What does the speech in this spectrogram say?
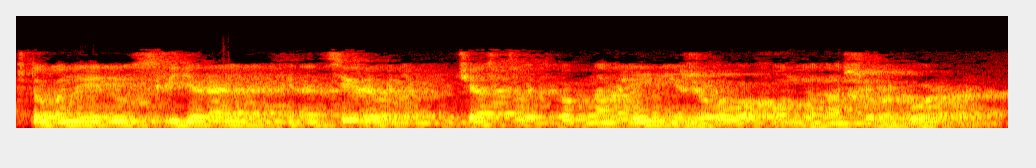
чтобы наряду с федеральным финансированием участвовать в обновлении жилого фонда нашего города.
